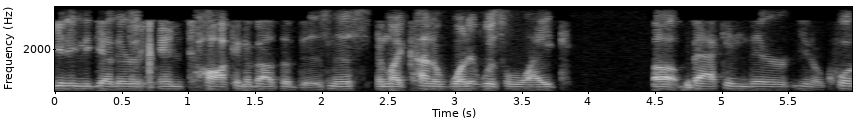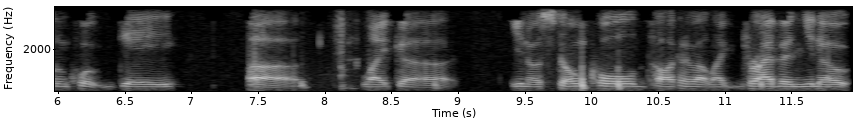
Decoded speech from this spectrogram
getting together and talking about the business and like kind of what it was like uh, back in their you know quote unquote day, uh, like uh, you know Stone Cold talking about like driving you know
